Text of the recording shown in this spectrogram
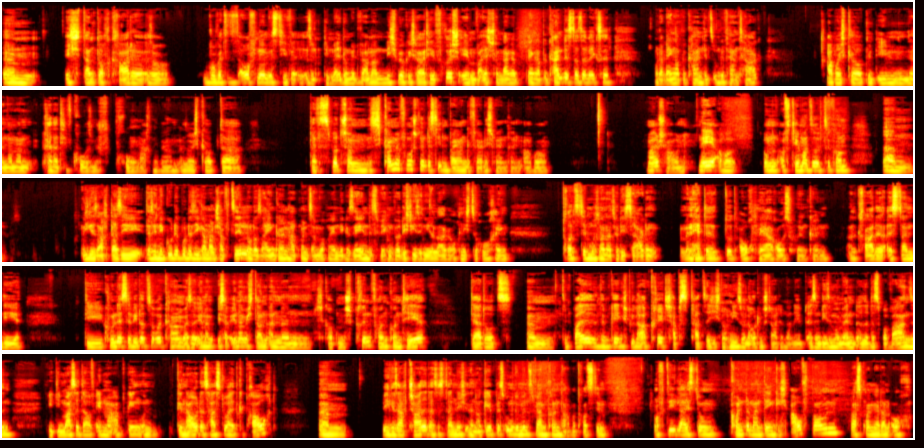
ähm, ich dann doch gerade, also wo wir jetzt aufnehmen, ist die, also die Meldung mit Werner nicht wirklich relativ frisch, eben weil es schon lange länger bekannt ist, dass er wechselt. Oder länger bekannt, jetzt ungefähr einen Tag. Aber ich glaube, mit ihm dann nochmal einen relativ großen Sprung machen werden. Also ich glaube, da das wird schon, ich kann mir vorstellen, dass die den Bayern gefährlich werden können, aber Mal schauen. Nee, aber um aufs Thema zurückzukommen, ähm, wie gesagt, dass sie, dass sie eine gute Bundesligamannschaft sind oder sein können, hat man es am Wochenende gesehen. Deswegen würde ich diese Niederlage auch nicht zu hoch hängen. Trotzdem muss man natürlich sagen, man hätte dort auch mehr rausholen können. Also gerade als dann die, die Kulisse wieder zurückkam, also ich erinnere mich dann an einen, ich glaube, einen Sprint von Conte, der dort ähm, den Ball dem Gegenspieler abgrätscht. Ich habe es tatsächlich noch nie so laut im Stadion erlebt. Also in diesem Moment, also das war Wahnsinn, wie die Masse da auf einmal abging und genau das hast du halt gebraucht. Ähm, wie gesagt, schade, dass es dann nicht in ein Ergebnis umgemünzt werden konnte, aber trotzdem auf die Leistung konnte man, denke ich, aufbauen, was man ja dann auch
